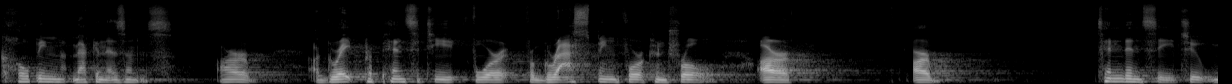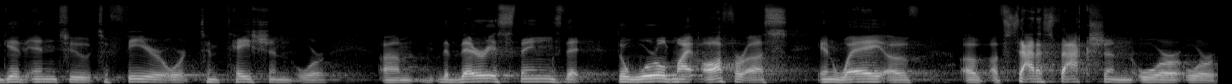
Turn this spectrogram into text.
coping mechanisms, our a great propensity for, for grasping for control, our, our tendency to give in to, to fear or temptation or um, the various things that the world might offer us in way of, of, of satisfaction or, or,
